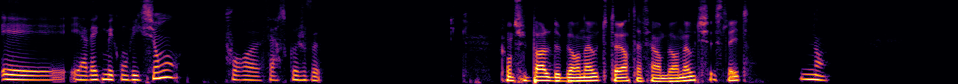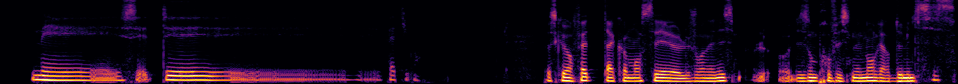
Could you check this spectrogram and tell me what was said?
et, et avec mes convictions pour faire ce que je veux. Quand tu parles de burn-out, tout à l'heure, t'as fait un burn-out chez Slate? Non. Mais c'était fatigant. Parce qu'en fait, t'as commencé le journalisme, le- euh, disons professionnellement, vers 2006,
